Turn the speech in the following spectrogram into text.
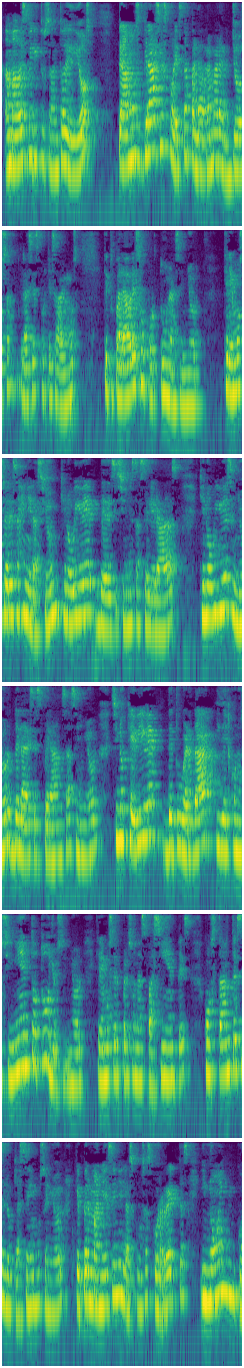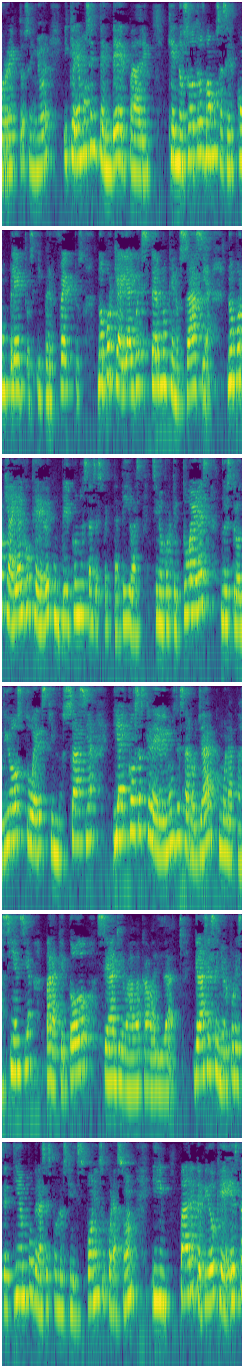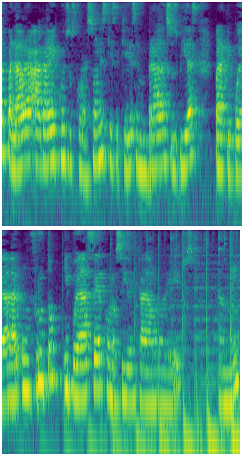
Amado Espíritu Santo de Dios, te damos gracias por esta palabra maravillosa, gracias porque sabemos que tu palabra es oportuna, Señor. Queremos ser esa generación que no vive de decisiones aceleradas, que no vive, Señor, de la desesperanza, Señor, sino que vive de tu verdad y del conocimiento tuyo, Señor. Queremos ser personas pacientes, constantes en lo que hacemos, Señor, que permanecen en las cosas correctas y no en lo incorrecto, Señor. Y queremos entender, Padre, que nosotros vamos a ser completos y perfectos, no porque hay algo externo que nos sacia, no porque hay algo que debe cumplir con nuestras expectativas, sino porque tú eres nuestro Dios, tú eres quien nos sacia y hay cosas que debemos desarrollar como la paciencia para que todo sea llevado a cabalidad. Gracias Señor por este tiempo, gracias por los que disponen su corazón y Padre te pido que esta palabra haga eco en sus corazones, que se quede sembrada en sus vidas para que pueda dar un fruto y pueda ser conocido en cada uno de ellos. Amén.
